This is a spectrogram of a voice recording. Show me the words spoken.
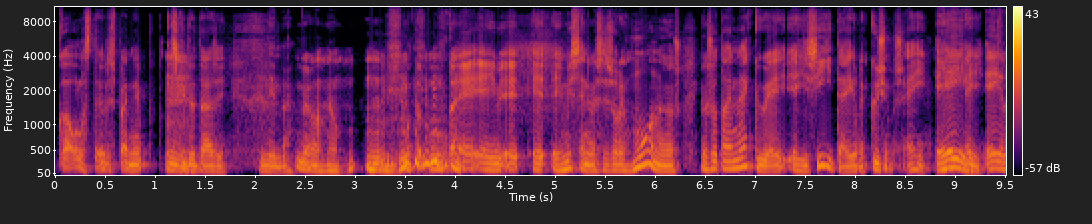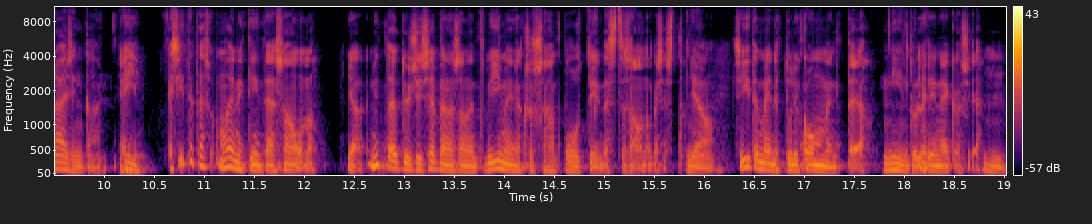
kaulasta ylöspäin, niin keskitytään siihen. Niinpä. Joo, joo. Mm. mutta, mutta ei, ei, ei, ei, missään nimessä se ole huono, jos, jos jotain näkyy. Ei, ei siitä ei ole kysymys. Ei. Ei, ei, ei laisinkaan. Ei. Ja sitten tässä mainittiin tämä sauna. Ja nyt täytyy siis sen verran sanoa, että viime jaksossahan puhuttiin tästä saunomisesta. Joo. Siitä meille tuli kommentteja. Niin tuli. Erinäköisiä. Mm.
